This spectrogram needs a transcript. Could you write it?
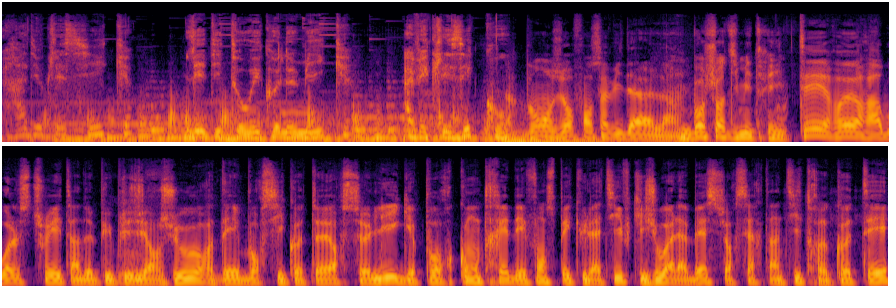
Radio Classique, l'édito économique avec les échos. Bonjour François Vidal. Bonjour Dimitri. Terreur à Wall Street hein, depuis plusieurs jours. Des boursicoteurs se liguent pour contrer des fonds spéculatifs qui jouent à la baisse sur certains titres cotés.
